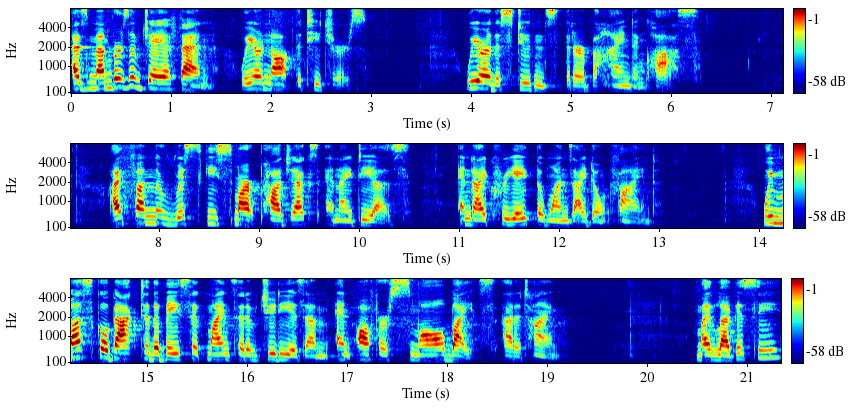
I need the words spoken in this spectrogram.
As members of JFN, we are not the teachers. We are the students that are behind in class. I fund the risky, smart projects and ideas, and I create the ones I don't find. We must go back to the basic mindset of Judaism and offer small bites at a time. My legacy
